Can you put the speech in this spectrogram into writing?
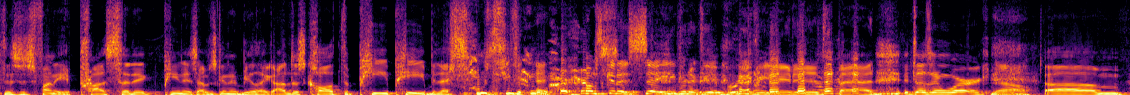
this is funny prosthetic penis. I was going to be like, I'll just call it the PP, but that seems even worse. I was going to say, even if you abbreviate it, it's bad. it doesn't work. No. Um,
